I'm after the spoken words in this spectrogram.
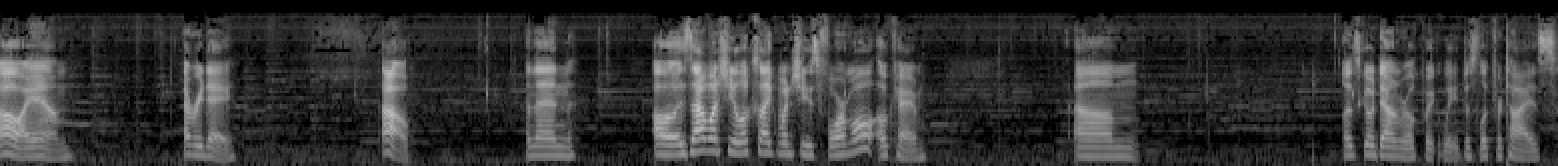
Oh, I am. Every day. Oh. And then... Oh, is that what she looks like when she's formal? Okay. Um... Let's go down real quickly. Just look for ties.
